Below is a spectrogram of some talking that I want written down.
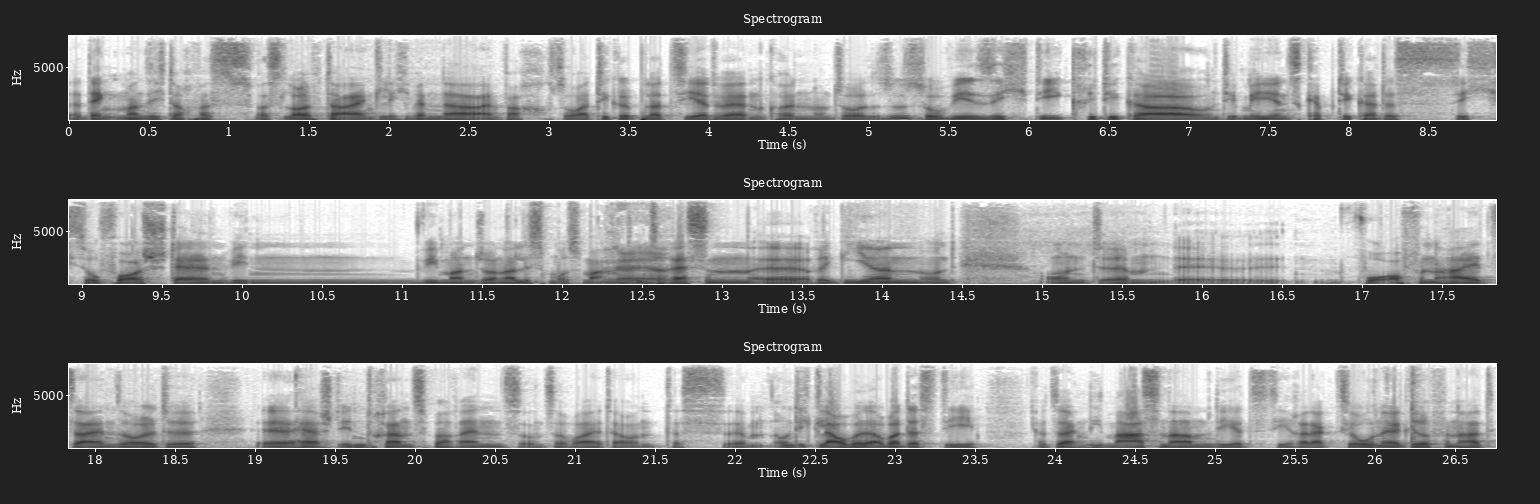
da denkt man sich doch, was, was läuft da eigentlich, wenn da einfach so Artikel platziert werden können und so. Das ist so, wie sich die Kritiker und die Medienskeptiker das sich so vorstellen, wie, wie man Journalismus macht. Ja, Interessen äh, regieren und, und ähm, äh, wo Offenheit sein sollte, äh, herrscht Intransparenz und so weiter. Und das, ähm, und ich glaube aber, dass die sozusagen die Maßnahmen, die jetzt die Redaktion ergriffen hat,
